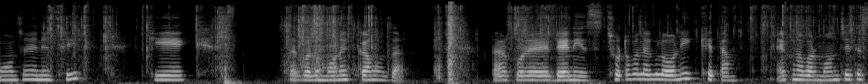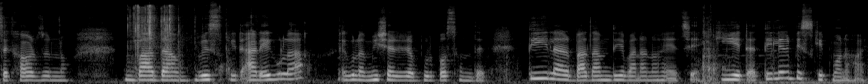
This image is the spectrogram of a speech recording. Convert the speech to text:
মজা এনেছি, কেক, তারপরে মনেক্কা মজা, তারপরে ডেনিস ছোটোবেলা এগুলো অনেক খেতাম, এখন আবার মন চেতেছে খাওয়ার জন্য। বাদাম, বিস্কিট আর এগুলা, এগুলো মিশারিরা ভুল পছন্দের। তিল আর বাদাম দিয়ে বানানো হয়েছে, কি এটা? তিলের বিস্কিট মনে হয়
